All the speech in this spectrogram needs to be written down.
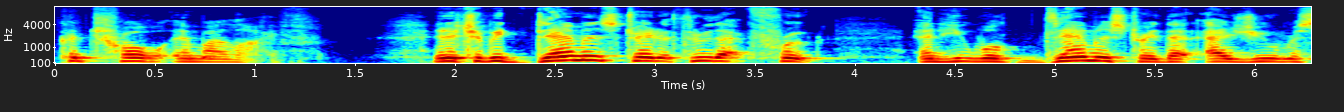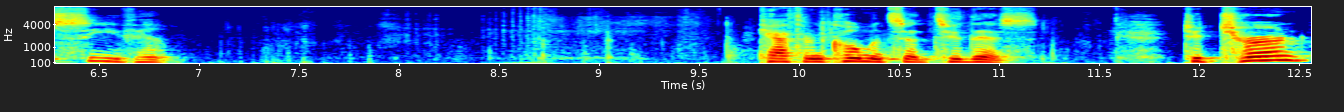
control in my life. And it should be demonstrated through that fruit, and he will demonstrate that as you receive him. Kathryn Kuhlman said to this to turn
